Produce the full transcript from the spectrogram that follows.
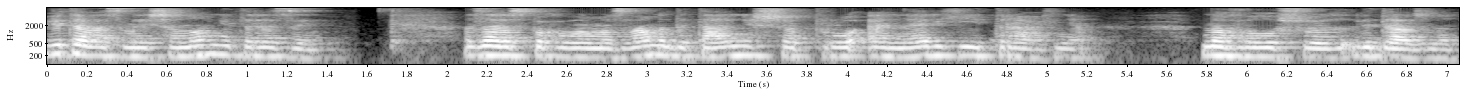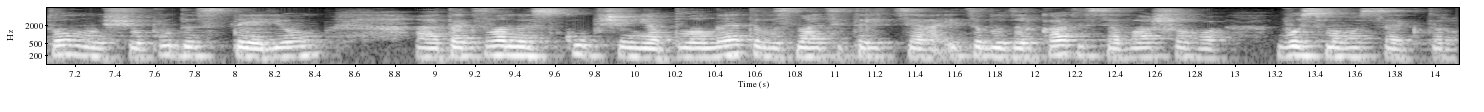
Вітаю вас, мої шановні Терези. Зараз поговоримо з вами детальніше про енергії травня. Наголошую відразу на тому, що буде стеріум, так зване скупчення планети в знаці тельця, і це буде торкатися вашого восьмого сектору.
